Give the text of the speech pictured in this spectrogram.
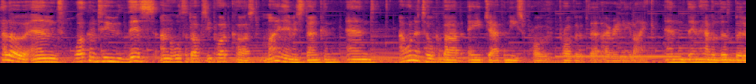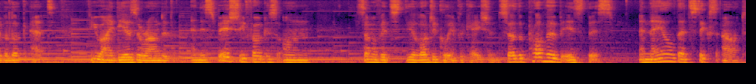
Hello, and welcome to this Unorthodoxy podcast. My name is Duncan, and I want to talk about a Japanese pro- proverb that I really like, and then have a little bit of a look at a few ideas around it, and especially focus on some of its theological implications. So, the proverb is this A nail that sticks out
